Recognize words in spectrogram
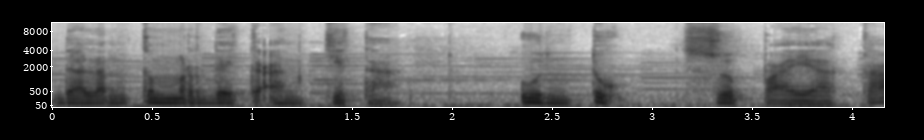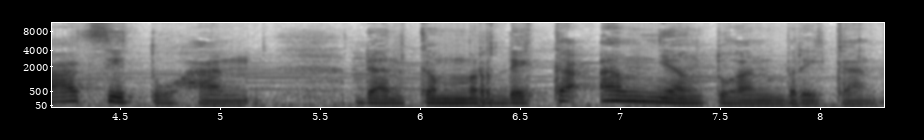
dalam kemerdekaan kita untuk supaya kasih Tuhan dan kemerdekaan yang Tuhan berikan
